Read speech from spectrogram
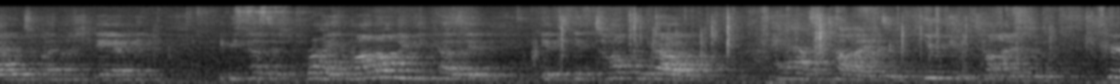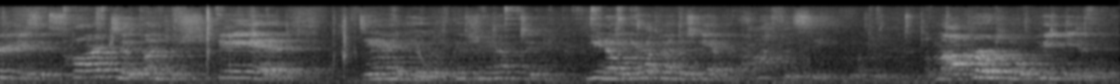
Bible to understand be- because it's right, not only because it, it, it talks about past times and future times and periods. It's hard to understand Daniel because you have to, you know, you have to understand prophecy. My personal opinion,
